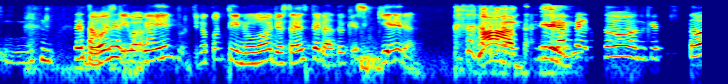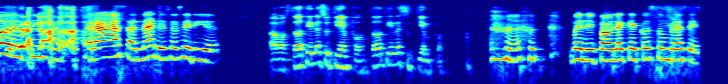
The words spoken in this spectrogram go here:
No, es que iba bien, porque no continuó? Yo estaba esperando que siguieran. Ah, Era perdón, que todo el tiempo empezará a sanar esas heridas. Vamos, todo tiene su tiempo, todo tiene su tiempo. bueno, y Paula, ¿qué acostumbra hacer?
